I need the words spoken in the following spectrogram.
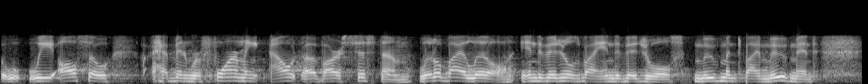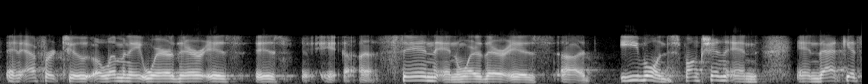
we also have been reforming out of our system, little by little, individuals by individuals, movement by movement, an effort to eliminate where there is is uh, sin and where there is uh, evil and dysfunction and and that gets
